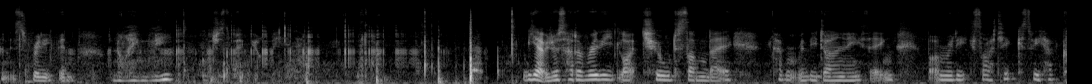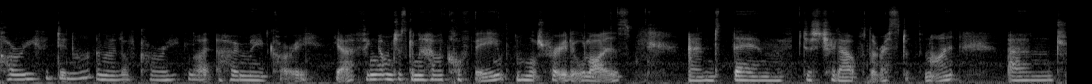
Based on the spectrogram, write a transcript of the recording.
and it's really been annoying me. Just pick me up. Yeah, we just had a really like chilled Sunday. Haven't really done anything, but I'm really excited because we have curry for dinner and I love curry, like a homemade curry. Yeah, I think I'm just gonna have a coffee and watch Pretty Little Liars and then just chill out for the rest of the night and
